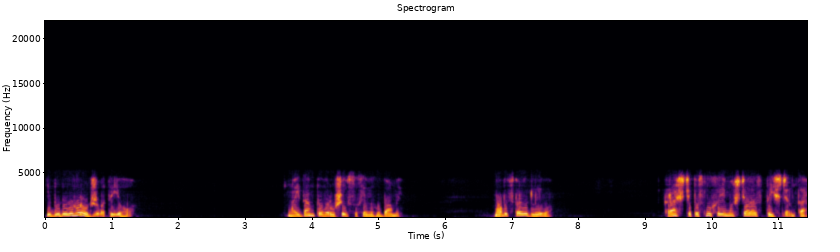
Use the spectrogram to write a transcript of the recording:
і буде вигороджувати його. Майдан поворушив сухими губами. Мабуть, справедливо. Краще послухаємо ще раз Тищенка.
